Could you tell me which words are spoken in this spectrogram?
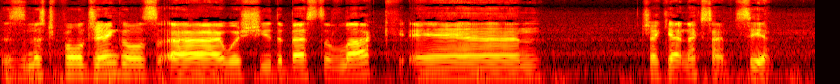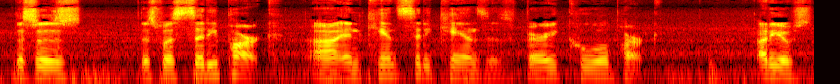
this is Mr. Pole Jangles. Uh, I wish you the best of luck, and check you out next time. See ya. This was this was City Park uh, in Kansas City, Kansas. Very cool park. Adios.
